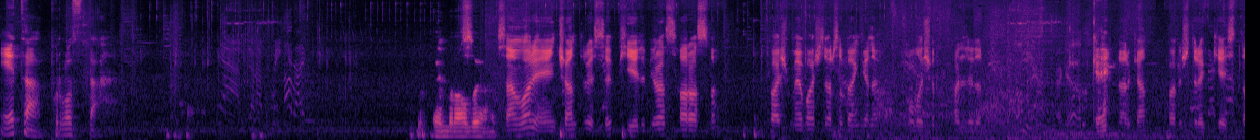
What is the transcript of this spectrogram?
Eta prosta. Ember aldı yani. Sen var ya Enchantress'e Piyel'i biraz harasla. Kaçmaya başlarsa ben gene ulaşır hallederim. Okay. Derken Barış direkt kesti.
